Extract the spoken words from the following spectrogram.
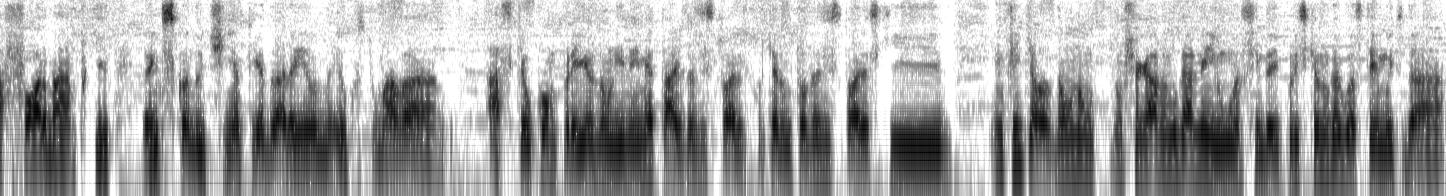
a forma. Porque antes, quando tinha Teia do Aranha, eu, eu costumava. As que eu comprei, eu não li nem metade das histórias, porque eram todas histórias que. Enfim, que elas não, não, não chegavam em lugar nenhum, assim. Daí por isso que eu nunca gostei muito da,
